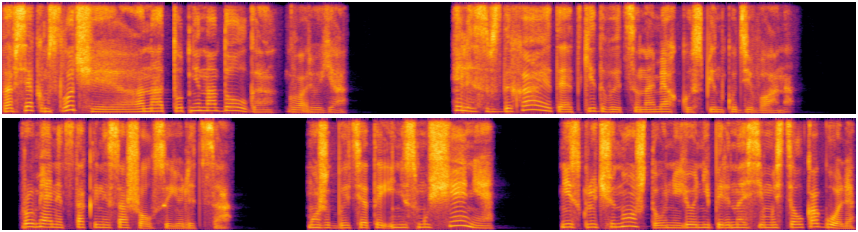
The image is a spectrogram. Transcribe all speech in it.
«Во всяком случае, она тут ненадолго», — говорю я. Элис вздыхает и откидывается на мягкую спинку дивана. Румянец так и не сошел с ее лица. Может быть, это и не смущение? Не исключено, что у нее непереносимость алкоголя,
